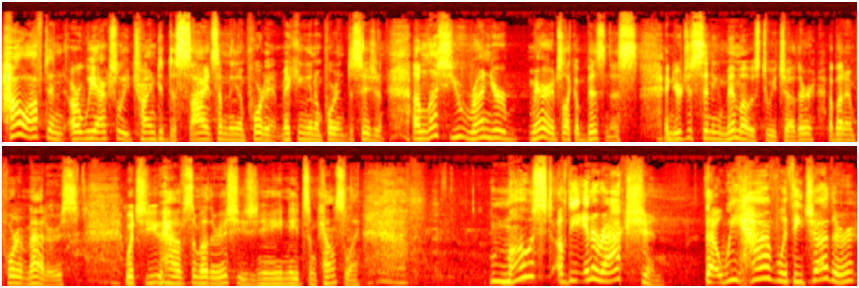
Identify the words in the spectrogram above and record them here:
how often are we actually trying to decide something important, making an important decision? Unless you run your marriage like a business and you're just sending memos to each other about important matters, which you have some other issues and you need some counseling. Most of the interaction that we have with each other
